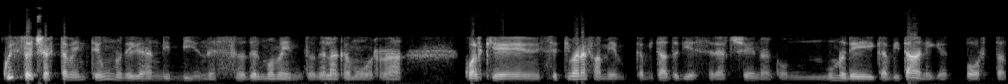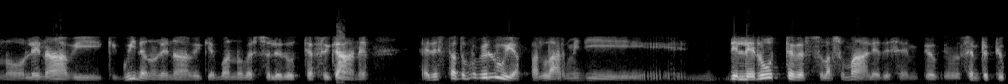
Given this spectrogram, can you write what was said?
Questo è certamente uno dei grandi business del momento della Camorra Qualche settimana fa mi è capitato di essere a cena con uno dei capitani che portano le navi, che guidano le navi che vanno verso le rotte africane ed è stato proprio lui a parlarmi di, delle rotte verso la Somalia, ad esempio, sempre più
